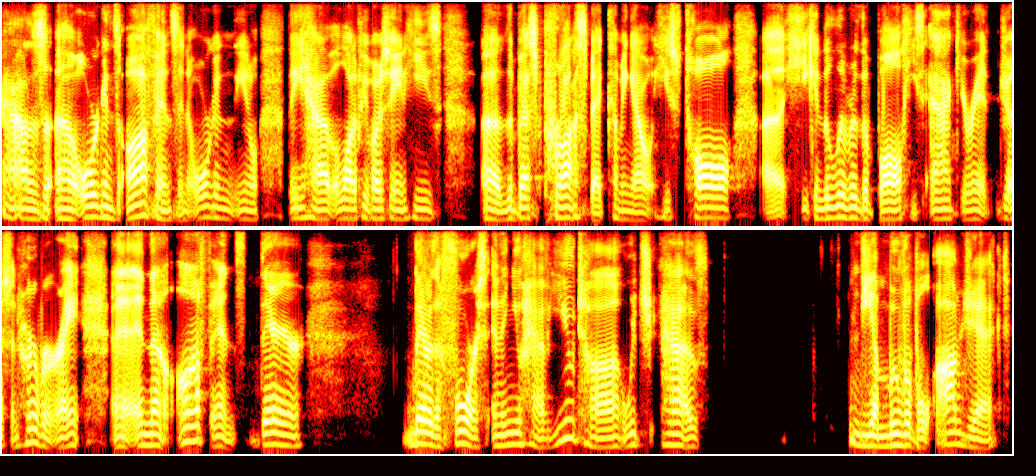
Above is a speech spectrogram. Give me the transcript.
as uh, Oregon's offense and Oregon, you know, they have a lot of people are saying he's uh, the best prospect coming out. He's tall, uh, he can deliver the ball, he's accurate. Justin Herbert, right? And, and the offense, they're they're the force, and then you have Utah, which has the immovable object,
